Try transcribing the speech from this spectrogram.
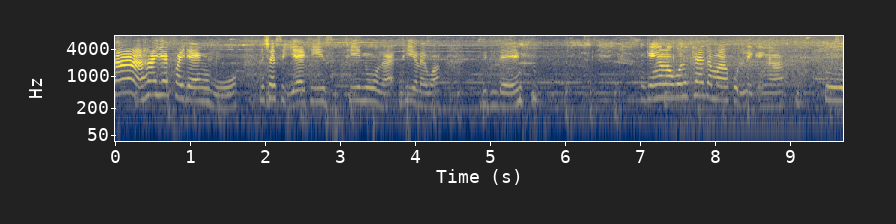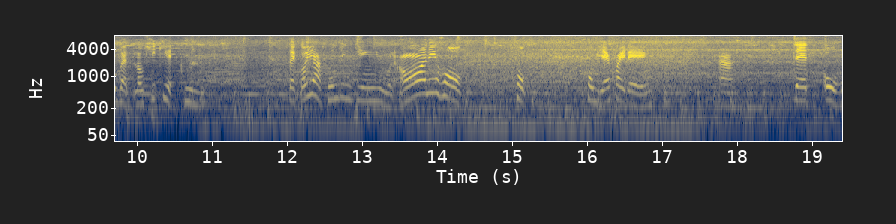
ห้าห้าแยกไฟแดงโอ้โหไม่ใช่สี่แยกที่ที่นู่นและที่อะไรวะดินแดงโอเคงั้นเราก็แค่จะมาขุดเหล็กเองนะคือแบบเราขี้เกียจขึ้น แต่ก็อยากขึ้นจริง ๆ อยู่นะอ๋อนี่หกหกหกแยกไฟแดง อะเจ็ดโอ้โห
